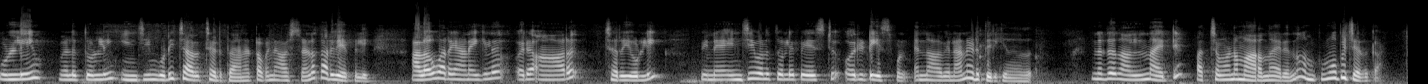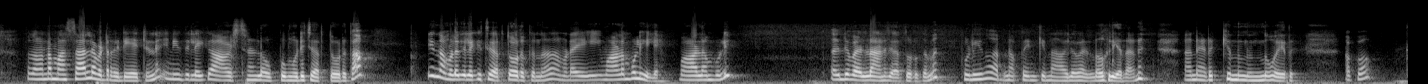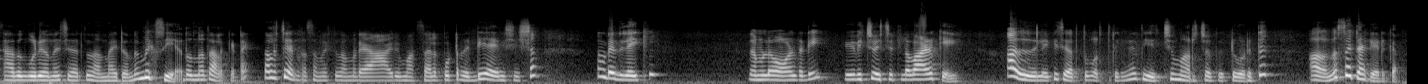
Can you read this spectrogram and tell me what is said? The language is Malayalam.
ഉള്ളിയും വെളുത്തുള്ളിയും ഇഞ്ചിയും കൂടി ചതച്ചെടുത്താണ് കേട്ടോ. പിന്നെ ആവശ്യത്തിനുള്ള കറിവേപ്പിലയും. അളവ് പറയുകയാണെങ്കിൽ ഒരു ആറ് ചെറിയുള്ളി പിന്നെ ഇഞ്ചി വെളുത്തുള്ളി പേസ്റ്റ് ഒരു ടീസ്പൂൺ എന്ന അളവിലാണ് എടുത്തിരിക്കുന്നത്. എന്നിട്ട് നന്നായിട്ട് പച്ചമണം മാറുന്നതായിരുന്നു നമുക്ക് മൂപ്പിച്ചെടുക്കാം. അപ്പോൾ നമ്മുടെ മസാല ഇവിടെ റെഡി ആയിട്ടുണ്ട്. ഇനി ഇതിലേക്ക് ആവശ്യത്തിനുള്ള ഉപ്പും കൂടി ചേർത്ത് കൊടുക്കാം. ഇനി നമ്മളിതിലേക്ക് ചേർത്ത് കൊടുക്കുന്നത് നമ്മുടെ ഈ വാളംപുളിയില്ലേ വാളംപുളി. അതിന്റെ വെള്ളമാണ് ചേർത്ത് കൊടുക്കുന്നത്. പുളി എന്ന് പറഞ്ഞപ്പോൾ എനിക്ക് നാവിലെ വെള്ളം ഊറിയതാണ് അതിന് ഇടയ്ക്കൊന്ന് നിന്ന് പോയത്. അപ്പോൾ അതും കൂടി ഒന്ന് ചേർത്ത് നന്നായിട്ടൊന്ന് മിക്സ് ചെയ്യുക അതൊന്ന് തിളക്കട്ടെ. തിളച്ച് വരുന്ന സമയത്ത് നമ്മുടെ ആ ഒരു മസാലക്കൂട്ട് റെഡി ആയതിനു ശേഷം നമ്മുടെ ഇതിലേക്ക് നമ്മൾ ഓൾറെഡി വേവിച്ച് വെച്ചിട്ടുള്ള വാഴക്കയെ അത് ഇതിലേക്ക് ചേർത്ത് കൊടുത്തിട്ടിങ്ങനെ തിരിച്ചും മറിച്ചൊക്കെ ഇട്ട് കൊടുത്ത് അതൊന്ന് സെറ്റാക്കി എടുക്കാം.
